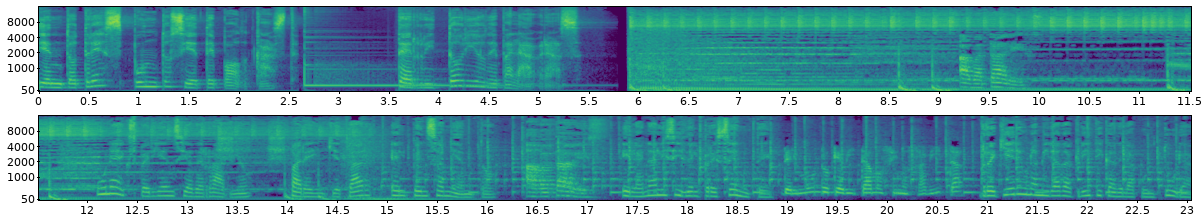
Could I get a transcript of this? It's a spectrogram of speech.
103.7 Podcast. Territorio de Palabras. Avatares. Una experiencia de radio para inquietar el pensamiento. Avatares. El análisis del presente, del mundo que habitamos y nos habita, requiere una mirada crítica de la cultura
